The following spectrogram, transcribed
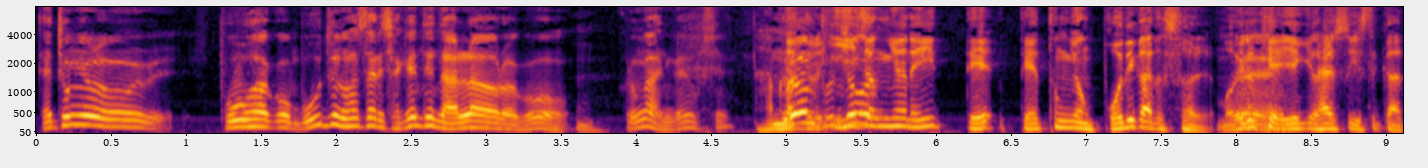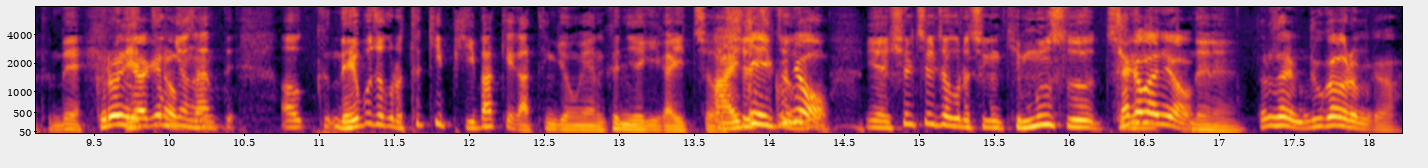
대통령을 보호하고 모든 화살이 자기한테 날라오라고 그런 거 아닌가요 혹시? 한마디로 분석은- 이정년의 대, 대통령 보디가드설 뭐 이렇게 네. 얘기를 할 수 있을 것 같은데 그런 이야기는 대통령한테 어, 그 내부적으로 특히 비박계 같은 경우에는 그런 얘기가 있죠. 아, 이게 있군요. 예, 실질적으로 지금 김문수 지금- 잠깐만요. 네네. 변호사님 누가 그럽니까?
